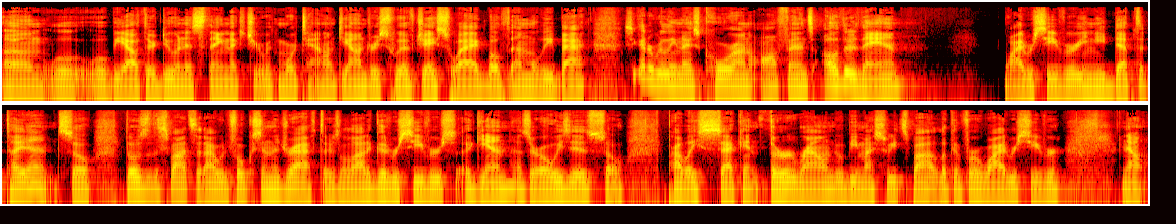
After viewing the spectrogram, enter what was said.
um, will will be out there doing his thing next year with more talent. D'Andre Swift, Jay Swag, both of them will be back. So you got a really nice core on offense, other than wide receiver, you need depth at tight end. So those are the spots that I would focus in the draft. There's a lot of good receivers, again, as there always is. So probably second, third round would be my sweet spot, looking for a wide receiver. Now,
